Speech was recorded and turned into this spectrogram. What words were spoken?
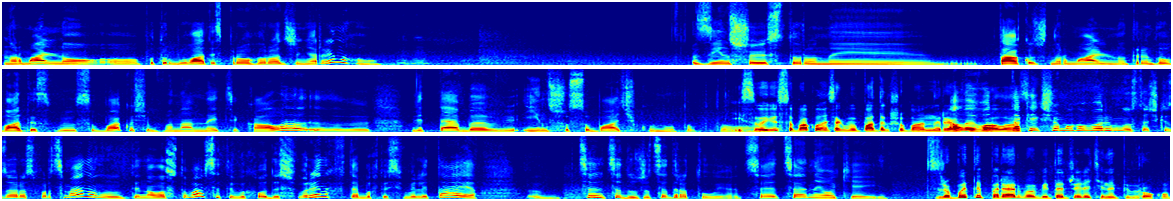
нормально потурбуватись про огородження рингу. З іншої сторони, також нормально тренувати свою собаку, щоб вона не тікала е, від тебе в іншу собачку. Ну, тобто... І свою собаку на всяк випадок, щоб вона не Але реагувала. от так, якщо ми говоримо ну, з точки зору спортсмена, ну ти налаштувався, ти виходиш в ринг, в тебе хтось вилітає. е, Це, це дуже це дратує. Це, це не окей. Зробити перерву від аджиліті на півроку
